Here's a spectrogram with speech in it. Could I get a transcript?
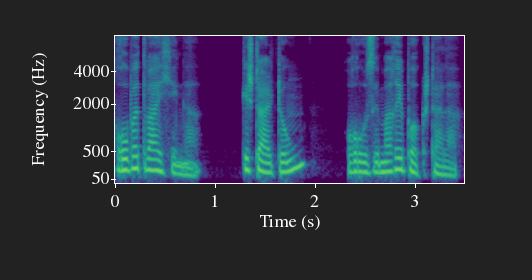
Robert Weichinger. Gestaltung Rosemarie Burgstaller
